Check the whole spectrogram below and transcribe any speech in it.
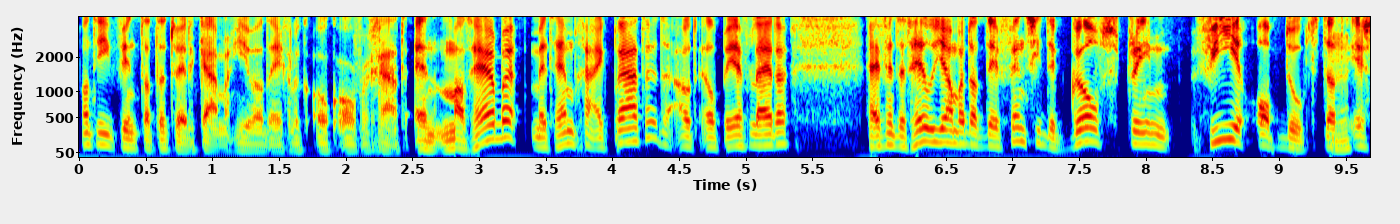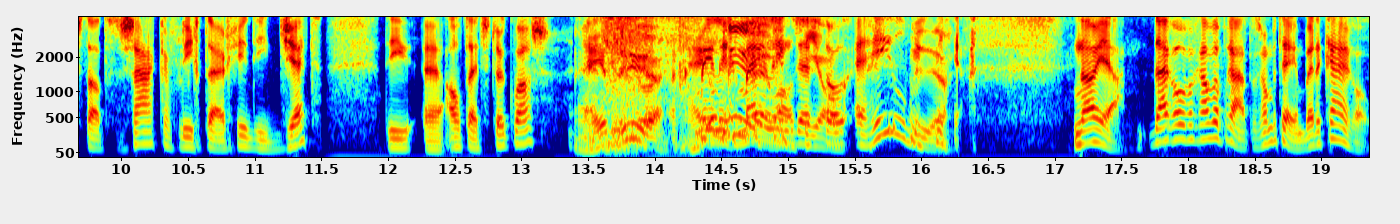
Want die vindt dat de Tweede Kamer hier wel degelijk ook over gaat. En Matt Herbe, met hem ga ik praten, de oud-LPF-leider. Hij vindt het heel jammer dat Defensie de Gulfstream 4 opdoekt. Dat is dat zakenvliegtuigje, die jet, die eh, altijd stuk was. Heel duur. Duur meiling desto heel duur. Nou ja, daarover gaan we praten zo meteen bij de Cairo.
